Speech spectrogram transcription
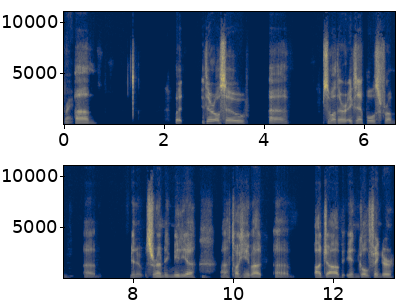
Right. Um, but there are also uh, some other examples from um, you know surrounding media uh, talking about uh, Oddjob in Goldfinger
